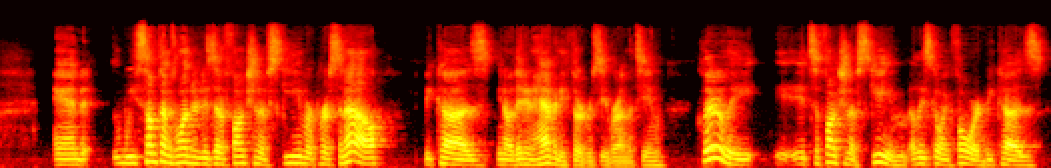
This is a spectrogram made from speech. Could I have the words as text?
And we sometimes wondered, is it a function of scheme or personnel? Because, you know, they didn't have any third receiver on the team. Clearly, it's a function of scheme, at least going forward, because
